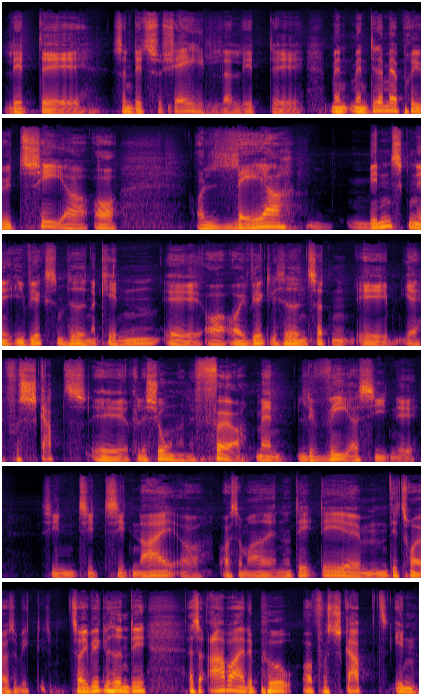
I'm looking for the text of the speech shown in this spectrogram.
lidt, øh, sådan lidt socialt, og lidt, øh, men, men det der med at prioritere og, og lære menneskene i virksomheden at kende, øh, og, og i virkeligheden sådan, øh, ja, få skabt øh, relationerne, før man leverer sine, sin, sit, sit nej og, og så meget andet. Det, det, øh, det tror jeg også er vigtigt. Så i virkeligheden det, altså arbejde på at få skabt en,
